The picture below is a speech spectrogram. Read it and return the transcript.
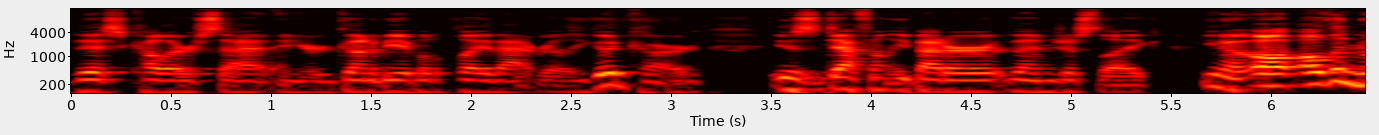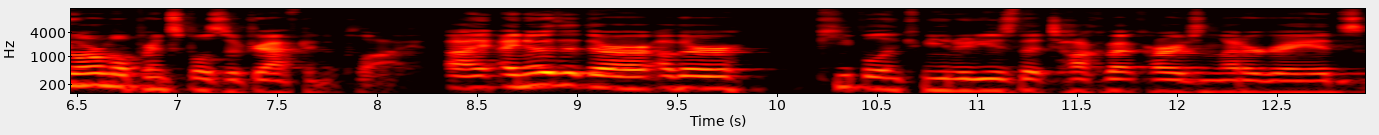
this color set and you're going to be able to play that really good card is definitely better than just like, you know, all, all the normal principles of drafting apply. I, I know that there are other people in communities that talk about cards and letter grades.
